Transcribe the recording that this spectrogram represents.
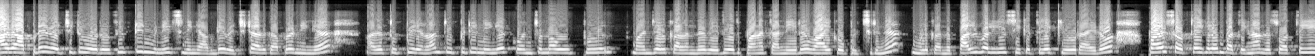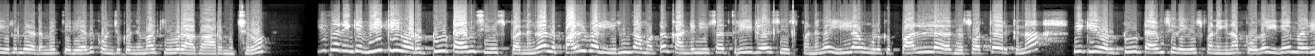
அதை அப்படியே வச்சுட்டு ஒரு 15 மினிட்ஸ் நீங்கள் அப்படியே வச்சுட்டு அதுக்கப்புறம் நீங்கள் அதை துப்பிடலாம். துப்பிட்டு நீங்கள் கொஞ்சமாக உப்பு மஞ்சள் கலந்த வெது வெதுப்பான தண்ணீரை வாய் கொப்பிச்சிருங்க. உங்களுக்கு அந்த பல் வலியும் சீக்கிரத்திலே க்யூர் ஆகிடும் பல் சொத்தைகளும் பார்த்தீங்கன்னா அந்த சொத்தையே இருந்த இடமே தெரியாது. கொஞ்சம் கொஞ்சமாக க்யூர் ஆக ஆரம்பிச்சிடும் இதை நீங்க வீக்லி ஒரு டூ டைம்ஸ் யூஸ் பண்ணுங்க. அந்த பல் வலி இருந்தா மட்டும் கண்டினியூஸா த்ரீ டேஸ் யூஸ் பண்ணுங்க. இல்ல உங்களுக்கு பல்ல அந்த சொத்தை இருக்குன்னா வீக்லி ஒரு டூ டைம்ஸ் இதை யூஸ் பண்ணீங்கன்னா போதும். இதே மாதிரி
